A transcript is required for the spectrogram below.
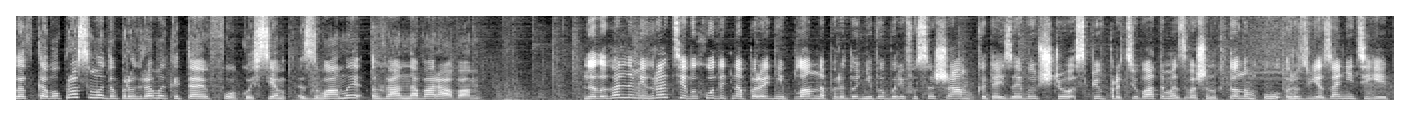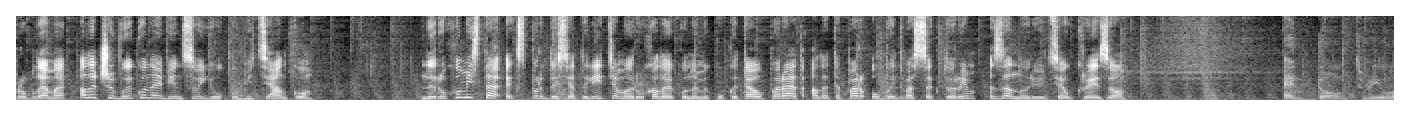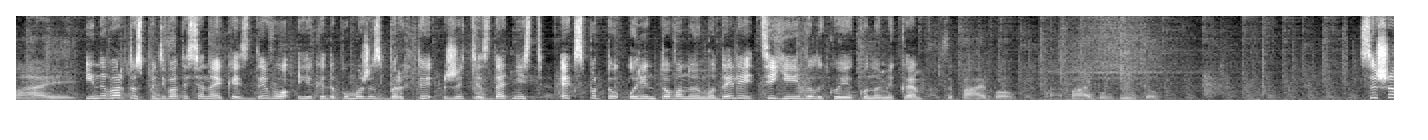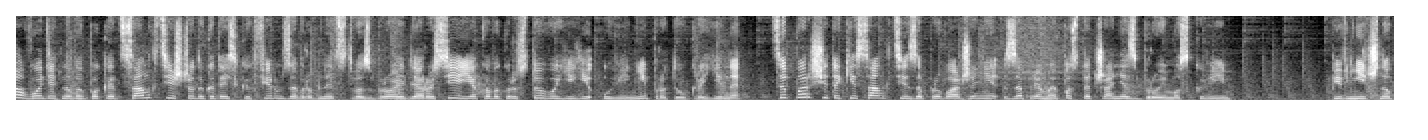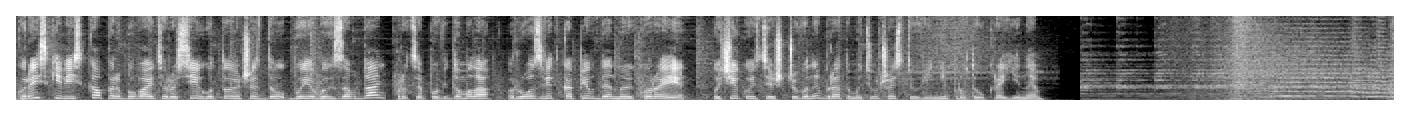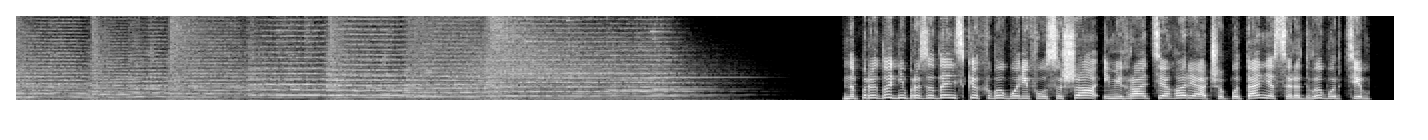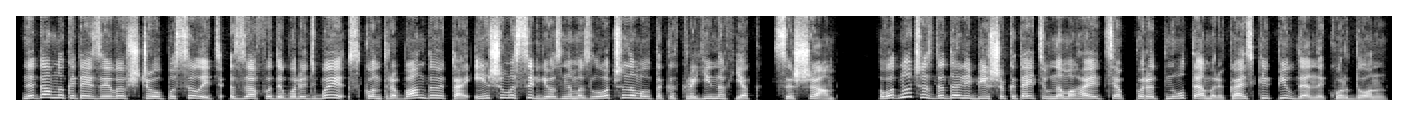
Ласкаво просимо до програми Китаю в фокусі. З вами Ганна Варава. Нелегальна міграція виходить на передній план напередодні виборів у США. Китай заявив, що співпрацюватиме з Вашингтоном у розв'язанні цієї проблеми. Але чи виконає він свою обіцянку? Нерухомість та експорт десятиліттями рухали економіку Китаю вперед, але тепер обидва сектори занурюються у кризу. And don't rely І не варто сподіватися на якесь диво, яке допоможе зберегти життєздатність експорту орієнтованої моделі цієї великої економіки. США вводять новий пакет санкцій щодо китайських фірм за виробництво зброї для Росії, яка використовує її у війні проти України. Це перші такі санкції, запроваджені за пряме постачання зброї Москві. Північно-корейські війська перебувають у Росії, готуючись до бойових завдань. Про це повідомила розвідка Південної Кореї. Очікується, що вони братимуть участь у війні проти України. Напередодні президентських виборів у США імміграція гаряче питання серед виборців. Недавно Китай заявив, що посилить заходи боротьби з контрабандою та іншими серйозними злочинами у таких країнах, як США. Водночас дедалі більше китайців намагається перетнути американський південний кордон.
